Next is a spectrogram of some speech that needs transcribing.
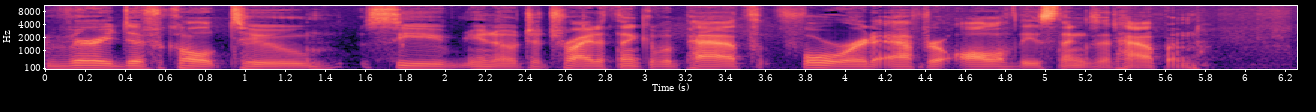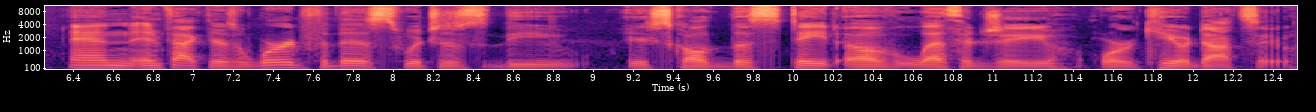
very difficult to see, you know, to try to think of a path forward after all of these things had happened. And in fact, there's a word for this, which is the it's called the state of lethargy or kyodatsu.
